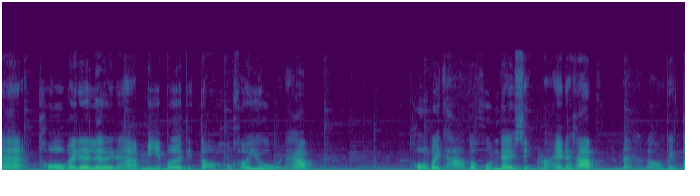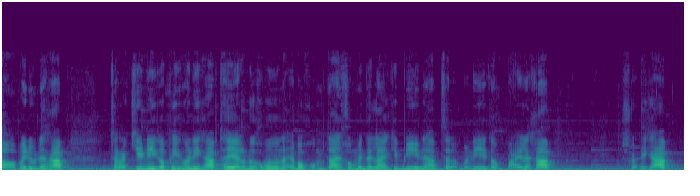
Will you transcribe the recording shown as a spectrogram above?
นะฮะโทรไปได้เลยนะครับมีเบอร์ติดต่อของเขาอยู่นะครับ โทรไปถามว่าคุณได้สิทธิ์ไหมนะครับนะลองติดต่อไปดูนะครับสำหรับคลิปนี้ก็เพียงเท่านี้ครับถ้าอยากรู้ข้อมูลตรงไหนบอกผมใต้คอมเมนต์ด้านล่างคลิปนี้นะครับสำหรับวันนี้ต้องไปแล้วครับ สวัสดีครับ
